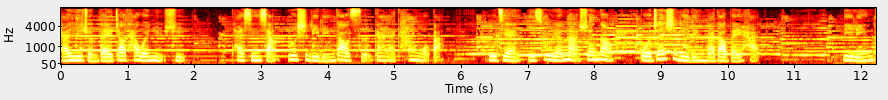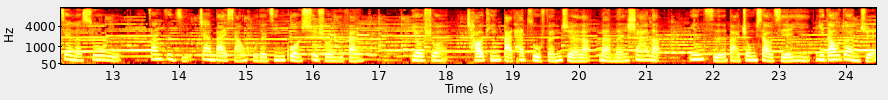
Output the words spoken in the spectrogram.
单于准备招他为女婿。他心想，若是李陵到此，该来看我吧。忽见一簇人马喧闹，果真是李陵来到北海。李陵见了苏武，将自己战败降胡的经过叙说一番，又说朝廷把他祖坟掘了，满门杀了，因此把忠孝节义一刀断绝。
